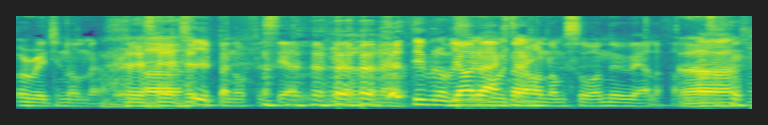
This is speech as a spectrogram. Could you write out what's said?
original member. Typ en officiell. Typ en officiell jag räknar honom så nu i alla fall. Alltså.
